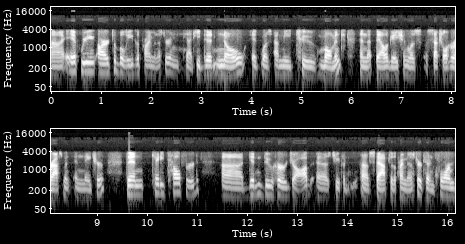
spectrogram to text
Uh, if we are to believe the prime minister and that he didn't know it was a Me Too moment and that the allegation was sexual harassment in nature, then Katie Telford uh, didn't do her job as chief of staff to the prime minister to inform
